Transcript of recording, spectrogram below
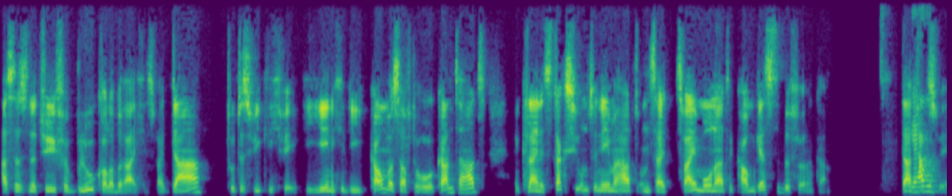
als das natürlich für Blue-Collar-Bereich ist, weil da tut es wirklich weh. Diejenige, die kaum was auf der hohen Kante hat, ein kleines Taxiunternehmen hat und seit zwei Monaten kaum Gäste befördern kann. Da ja, tut's weh.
